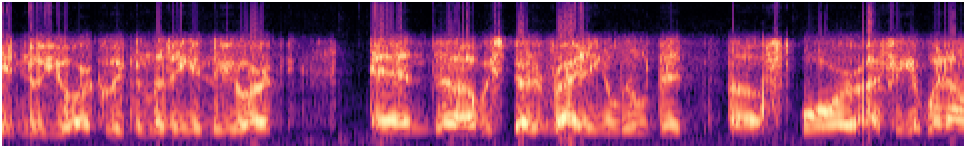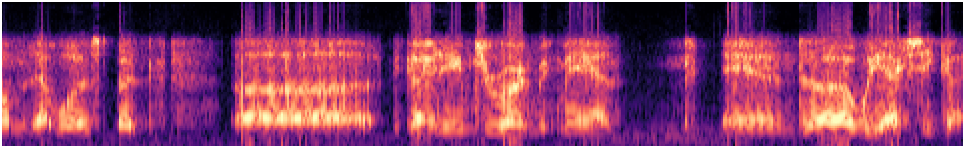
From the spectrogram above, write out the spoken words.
in New York. We'd been living in New York, and uh, we started writing a little bit uh, for I forget what album that was, uh, a guy named Gerard McMahon. And uh, we actually got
